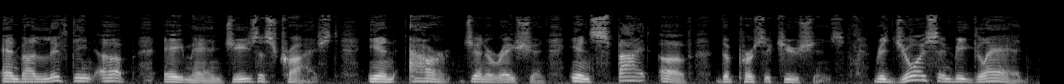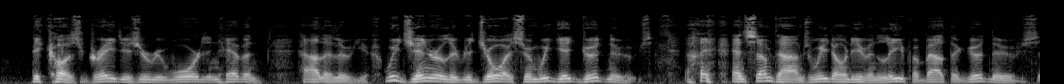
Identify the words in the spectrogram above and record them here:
and by lifting up, amen, Jesus Christ in our generation, in spite of the persecutions. Rejoice and be glad because great is your reward in heaven. Hallelujah. We generally rejoice when we get good news. and sometimes we don't even leap about the good news.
